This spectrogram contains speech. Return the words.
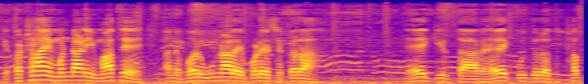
કે કઠણાઈ મંડાણી માથે અને ભર ઉનાળે પડે છે કરા. હે કિરતાર હે કુદરત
